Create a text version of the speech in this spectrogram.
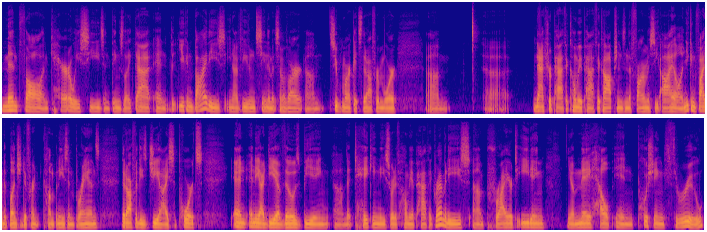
menthol and caraway seeds and things like that. And you can buy these, you know, I've even seen them at some of our um, supermarkets that offer more uh, naturopathic, homeopathic options in the pharmacy aisle. And you can find a bunch of different companies and brands that offer these GI supports. And, and the idea of those being um, that taking these sort of homeopathic remedies um, prior to eating, you know, may help in pushing through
